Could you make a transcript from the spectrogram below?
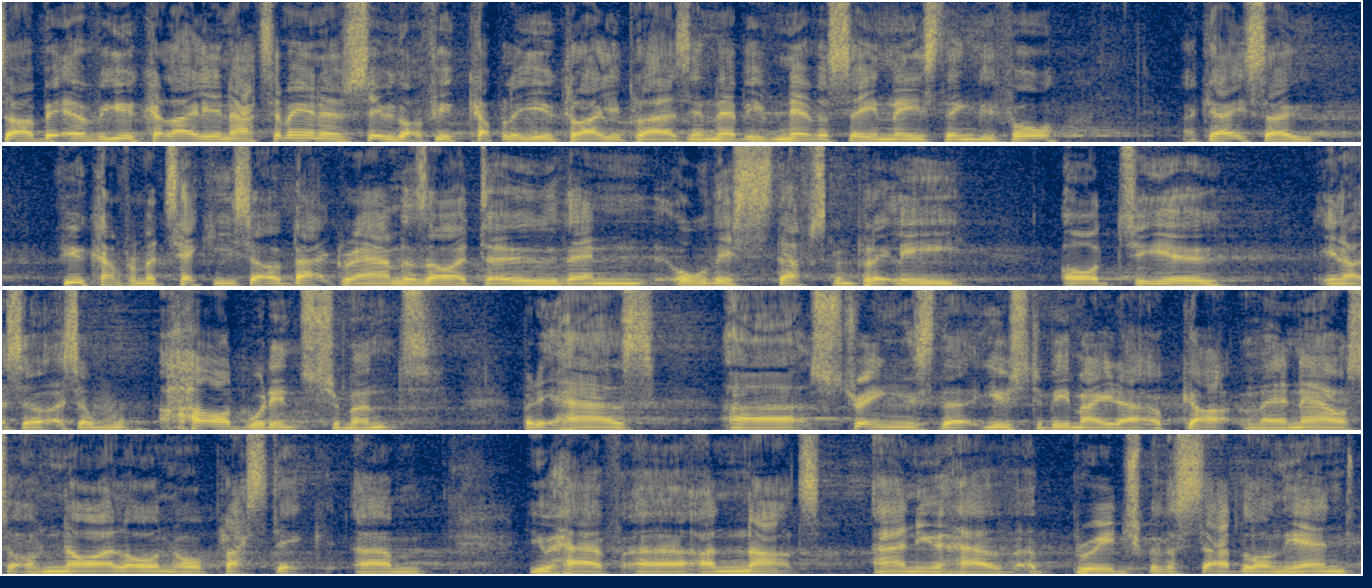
So a bit of a ukulele anatomy, and as you see, we've got a few couple of ukulele players in there, but you've never seen these things before. Okay, so if you come from a techie sort of background, as I do, then all this stuff's completely odd to you. You know, it's a, it's a hardwood instrument, but it has uh, strings that used to be made out of gut, and they're now sort of nylon or plastic. Um, you have uh, a nut, and you have a bridge with a saddle on the end.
